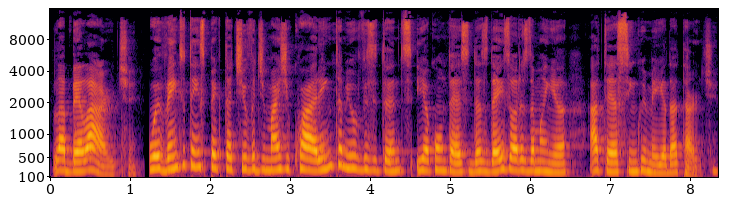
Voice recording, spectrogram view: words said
Labela Arte. O evento tem expectativa de mais de 40 mil visitantes e acontece das 10 horas da manhã até as 5 e meia da tarde.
